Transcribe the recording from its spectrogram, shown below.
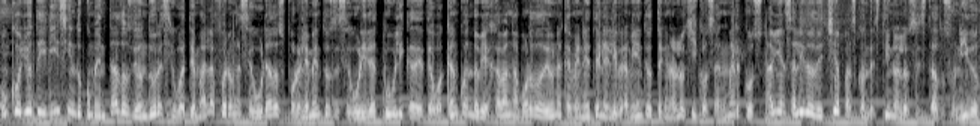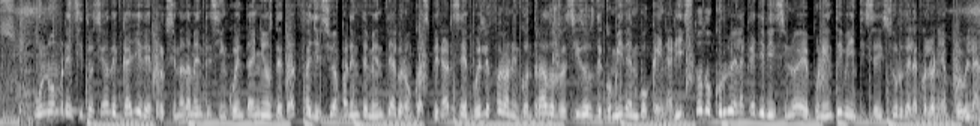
Un coyote y 10 indocumentados de Honduras y Guatemala fueron asegurados por elementos de seguridad pública de Tehuacán cuando viajaban a bordo de una camioneta en el libramiento tecnológico San Marcos. Habían salido de Chiapas con destino a los Estados Unidos. Un hombre en situación de calle de aproximadamente 50 años de edad falleció aparentemente al broncoaspirarse, pues le fueron encontrados residuos de comida en boca y nariz. Todo ocurrió en la calle 19 Poniente y 26 Sur de la colonia Puebla.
